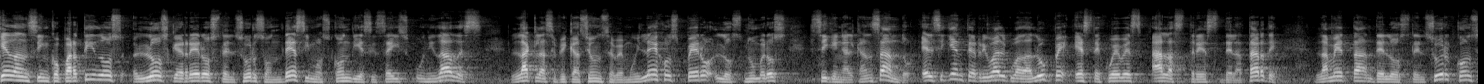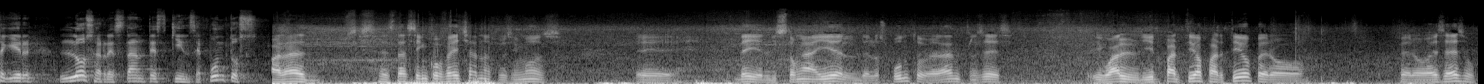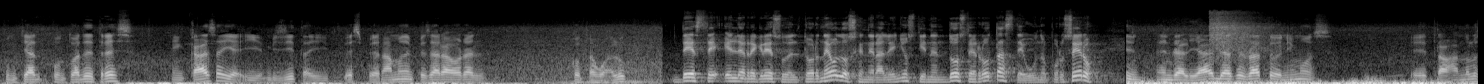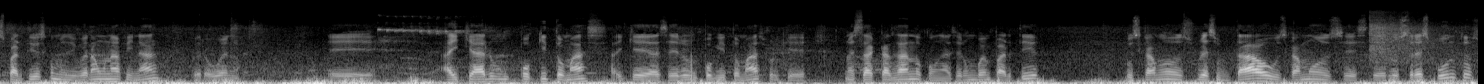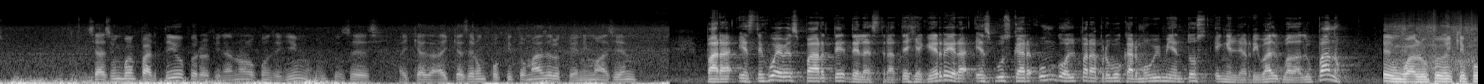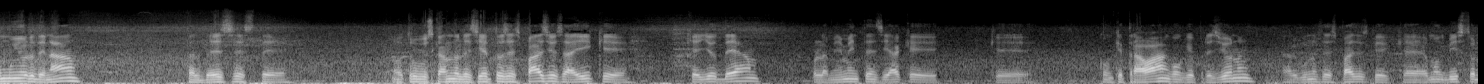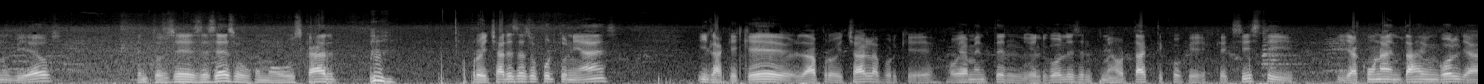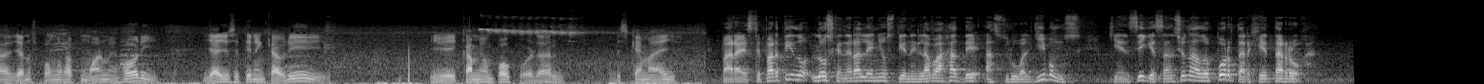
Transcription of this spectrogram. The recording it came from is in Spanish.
Quedan cinco partidos, los Guerreros del Sur son décimos con 16 unidades. La clasificación se ve muy lejos, pero los números siguen alcanzando. El siguiente rival Guadalupe este jueves a las 3 de la tarde. La meta de los del sur conseguir los restantes 15 puntos. Ahora estas cinco fechas nos pusimos eh, de el listón ahí de los puntos, ¿verdad? Entonces igual ir partido a partido, pero pero es eso, puntuar, puntuar de tres en casa y, en visita y esperamos empezar ahora el, contra Guadalupe. Desde el regreso del torneo, los generaleños tienen dos derrotas de 1 por 0. En realidad, de hace rato venimos eh, trabajando los partidos como si fueran una final, pero bueno, eh, hay que dar un poquito más, hay que hacer un poquito más porque no está cansando con hacer un buen partido buscamos resultado, buscamos este, los tres puntos. Se hace un buen partido, pero al final no lo conseguimos. Entonces hay que, hay que hacer un poquito más de lo que venimos haciendo. Para este jueves, parte de la estrategia guerrera es buscar un gol para provocar movimientos en el rival guadalupano. En Guadalupe es un equipo muy ordenado. Tal vez este, nosotros buscándole ciertos espacios ahí que, que ellos dejan por la misma intensidad que, que con que trabajan, con que presionan, algunos espacios que, hemos visto en los videos. Entonces es eso, como buscar aprovechar esas oportunidades y la que quede, ¿verdad? aprovecharla, porque obviamente el, gol es el mejor táctico que, existe y, ya con una ventaja de un gol ya, ya nos podemos acomodar mejor y ya ellos se tienen que abrir y, y cambia un poco ¿verdad? El, el esquema de ellos. Para este partido, los generaleños tienen la baja de Astrubal Gibbons, quien sigue sancionado por tarjeta roja.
